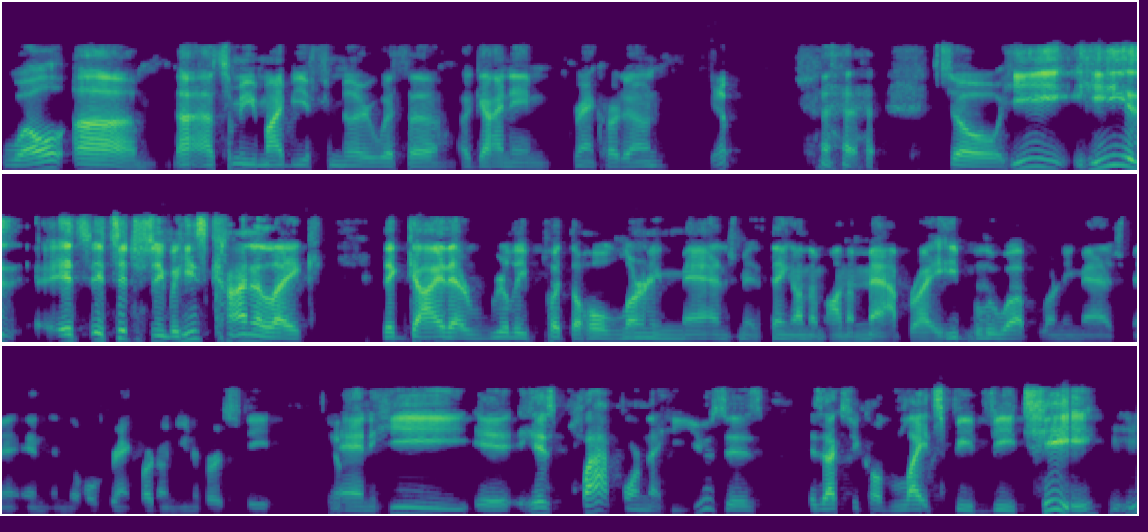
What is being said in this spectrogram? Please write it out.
Well, um, uh, some of you might be familiar with a, a guy named Grant Cardone. Yep. so he he is it's it's interesting, but he's kind of like the guy that really put the whole learning management thing on the on the map, right? He blew up learning management and, and the whole Grant Cardone University. Yep. And he his platform that he uses is actually called Lightspeed VT. Mm-hmm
